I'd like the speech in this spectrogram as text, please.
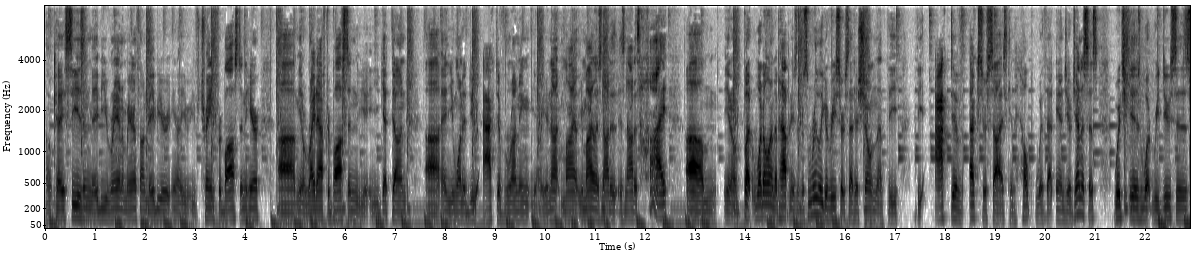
okay season maybe you ran a marathon maybe you're you know you've trained for boston here um, you know right after boston you, you get done uh, and you want to do active running, you know, you're not mile, your mileage is not is not as high, um, you know. But what will end up happening is that there's some really good research that has shown that the the active exercise can help with that angiogenesis, which is what reduces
